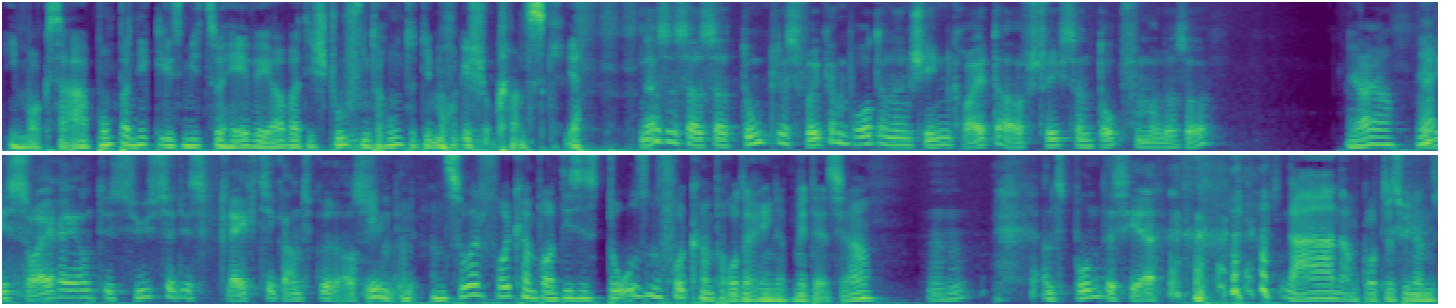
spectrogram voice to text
ich mag es auch. Pumpernickel ist mir zu heavy, ja, aber die Stufen drunter, die mag ich schon ganz gern. Also so, so ein dunkles Vollkornbrot und einen schönen Kräuteraufstrich, so ein Topfen oder so. Ja, ja. Ja. ja Die Säure und die Süße, das gleicht sich ganz gut aus, eben, an, an so ein Vollkornbrot, dieses Dosen-Vollkornbrot erinnert mich das, ja. Mhm. Ans Bundesheer. Nein, nein, um Gottes Willen.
